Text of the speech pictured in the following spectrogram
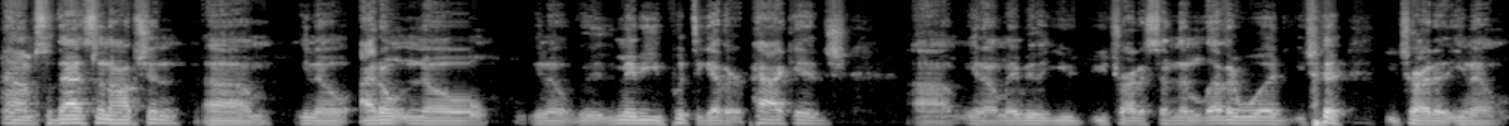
Um, so that's an option. Um, you know, I don't know. You know, maybe you put together a package. Um, you know, maybe you you try to send them Leatherwood. You try to, you know,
